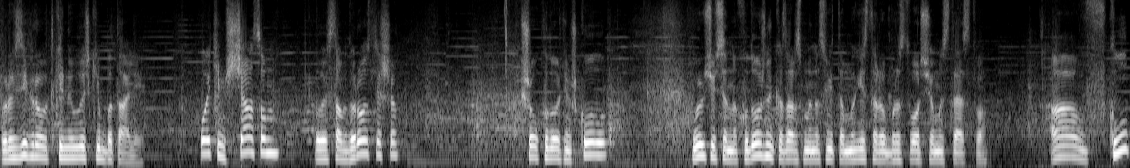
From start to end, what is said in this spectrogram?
розігрував такі невеличкі баталії. Потім з часом, коли став доросліше, пішов в художню школу, вивчився на художника, зараз в мене освіта магістр образотворчого мистецтва. А в клуб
